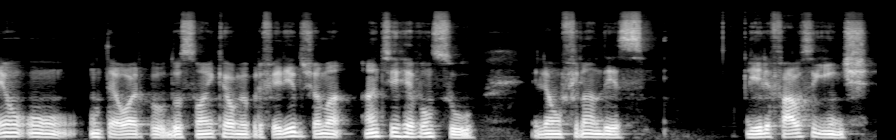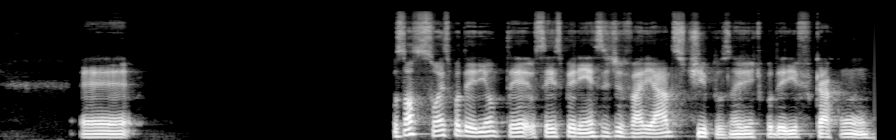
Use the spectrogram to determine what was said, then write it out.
Tem um, um, um, teórico do sonho que é o meu preferido, chama Antti Revonsul. Ele é um finlandês. E ele fala o seguinte: é, os nossos sonhos poderiam ter ser experiências de variados tipos, né? A gente poderia ficar com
